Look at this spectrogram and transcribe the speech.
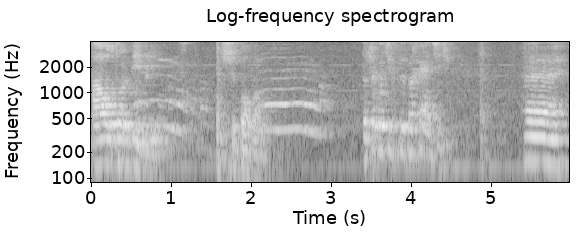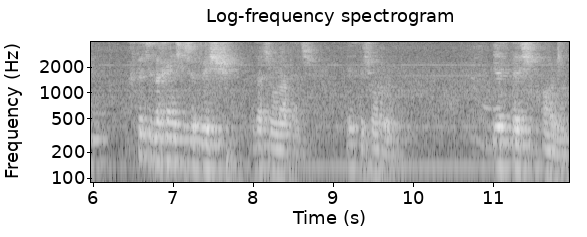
Autor Biblii szybował. Do czego Cię chcę zachęcić? Eee, chcę Cię zachęcić, żebyś zaczął latać. Jesteś orłem. Jesteś orłem.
